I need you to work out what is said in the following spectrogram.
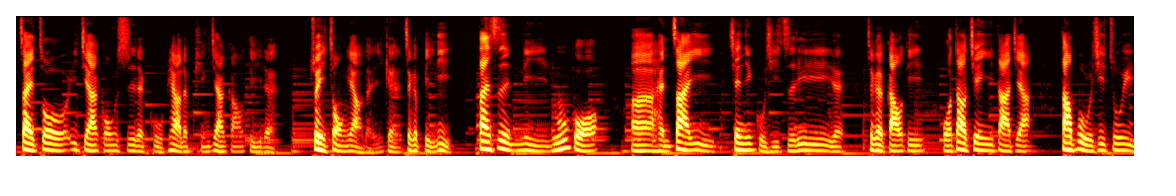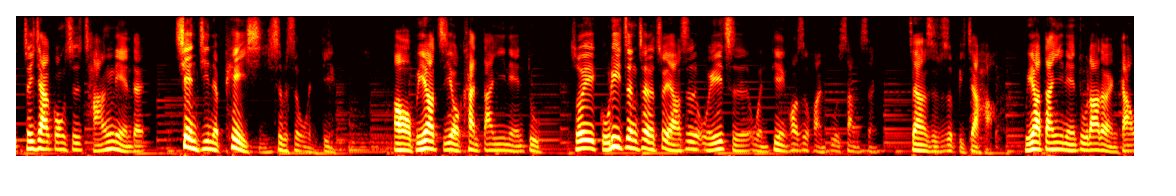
在做一家公司的股票的评价高低的最重要的一个这个比例。但是你如果呃很在意现金股息殖利率的这个高低，我倒建议大家倒不如去注意这家公司常年的现金的配息是不是稳定哦，不要只有看单一年度。所以鼓励政策最好是维持稳定或是缓步上升，这样是不是比较好？不要单一年度拉得很高，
